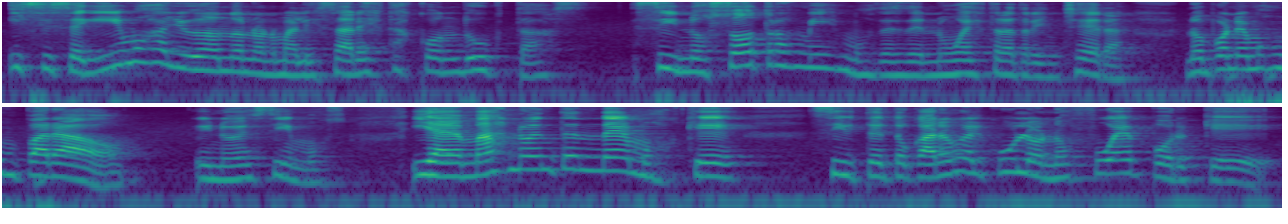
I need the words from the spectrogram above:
Y si seguimos ayudando a normalizar estas conductas, si nosotros mismos desde nuestra trinchera no ponemos un parado y no decimos, Y además no entendemos que si te tocaron el culo no fue porque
